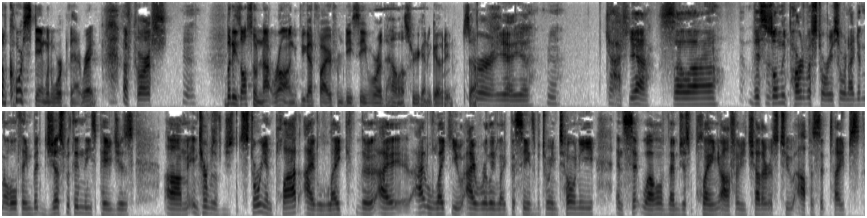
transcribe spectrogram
Of course, Stan would work that, right?" of course. But he's also not wrong. If you got fired from DC, where the hell else were you going to go, dude? So Sure, yeah, yeah, yeah. Gosh, yeah. So, uh, this is only part of a story, so we're not getting the whole thing. But just within these pages, um, in terms of story and plot, I like the I I like you. I really like the scenes between Tony and Sitwell of them just playing off of each other as two opposite types.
